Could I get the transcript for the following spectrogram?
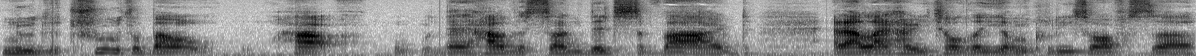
knew the truth about how that how the son did survive. And I like how he told the young police officer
